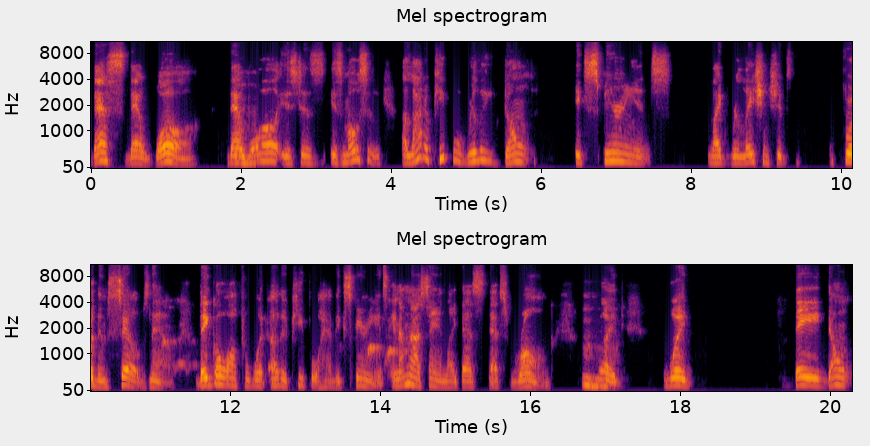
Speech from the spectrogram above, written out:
that's that wall that mm-hmm. wall is just is mostly a lot of people really don't experience like relationships for themselves now they go off of what other people have experienced and i'm not saying like that's that's wrong mm-hmm. but what they don't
